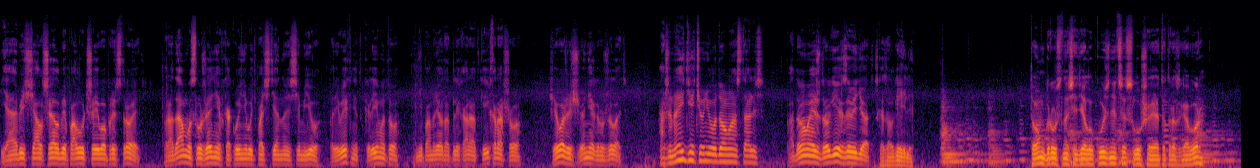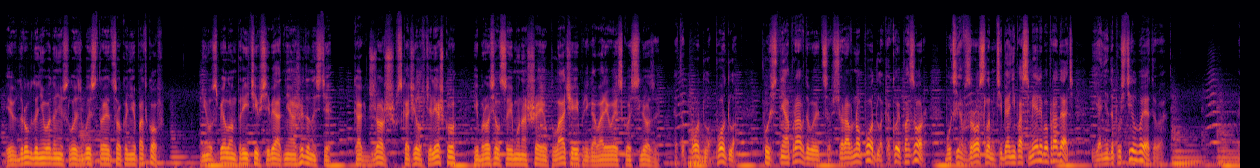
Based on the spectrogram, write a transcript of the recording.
Я обещал Шелби получше его пристроить. Продам в услужение в какую-нибудь почтенную семью. Привыкнет к климату, не помрет от лихорадки, и хорошо. Чего же еще негру желать? А жена и дети у него дома остались. Подумаешь, других заведет, сказал Гейли. Том грустно сидел у кузницы, слушая этот разговор, и вдруг до него донеслось быстрое цоканье подков. Не успел он прийти в себя от неожиданности, как Джордж вскочил в тележку и бросился ему на шею, плача и приговаривая сквозь слезы. «Это подло, подло. Пусть не оправдываются, все равно подло. Какой позор! Будь я взрослым, тебя не посмели бы продать. Я не допустил бы этого».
